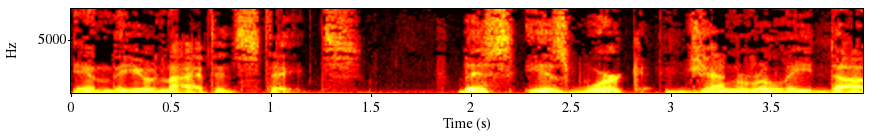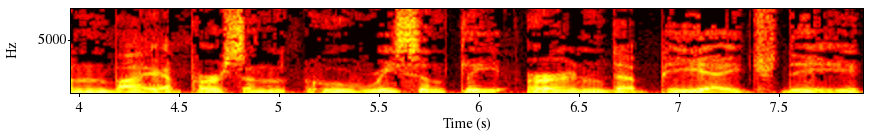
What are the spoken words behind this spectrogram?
in the United States. This is work generally done by a person who recently earned a PhD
